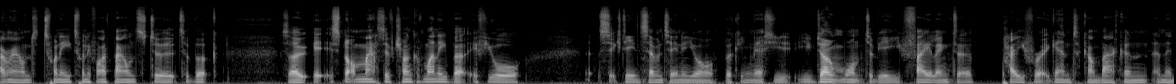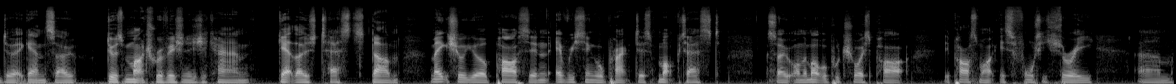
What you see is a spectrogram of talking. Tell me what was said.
around 20 25 pounds to to book so it's not a massive chunk of money, but if you're 16, 17 and you're booking this, you, you don't want to be failing to pay for it again to come back and, and then do it again. So do as much revision as you can. Get those tests done. Make sure you're passing every single practice mock test. So on the multiple choice part, the pass mark is 43, um,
